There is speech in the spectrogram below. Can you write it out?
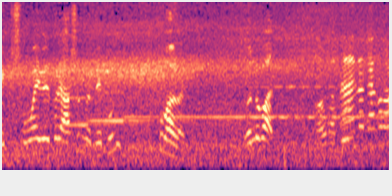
একটু সময় বের করে আসুন না, দেখুন, খুব ভালো লাগে ধন্যবাদ। ভালো থাকুন।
